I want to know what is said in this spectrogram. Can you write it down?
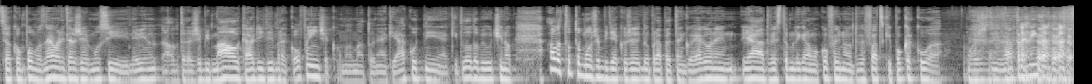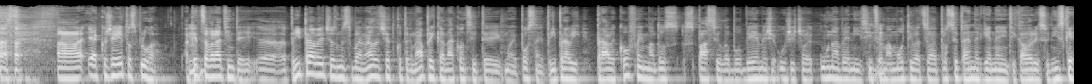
celkom pomôcť. Nehovorím teda, že musí, neviem, alebo teda, že by mal každý deň brať kofeín, čak ono má to nejaký akutný, nejaký dlhodobý účinok, ale toto môže byť akože dobrá pre tréning. Ja hovorím, ja 200 mg kofeínu a dve facky po krku a môžeš ísť na tréning. A akože je to spruha. A keď mm. sa vrátim tej e, príprave, čo sme sa bavili na začiatku, tak napríklad na konci tej mojej poslednej prípravy práve kofeín ma dosť spasil, lebo vieme, že už je človek unavený, síce mm. má motiváciu, ale proste tá energia není, tie kalórie sú nízke.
